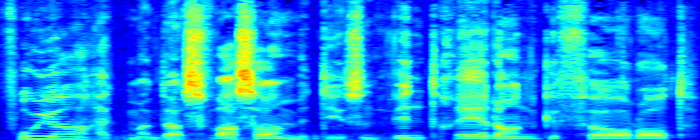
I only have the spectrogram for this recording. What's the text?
Früher hat man das Wasser mit diesen Windrädern gefördert,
